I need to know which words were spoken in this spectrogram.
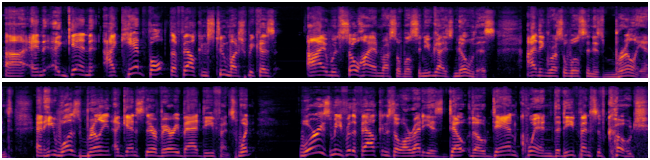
Uh, and again, I can't fault the Falcons too much because I was so high on Russell Wilson. You guys know this. I think Russell Wilson is brilliant, and he was brilliant against their very bad defense. What worries me for the Falcons, though, already is though Dan Quinn, the defensive coach,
